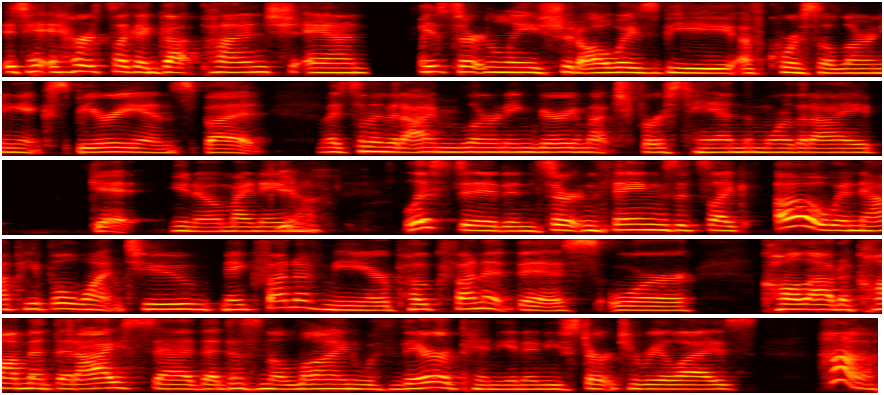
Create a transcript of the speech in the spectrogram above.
It, it hurts like a gut punch and it certainly should always be, of course, a learning experience, but it's something that I'm learning very much firsthand the more that I get, you know, my name yeah. listed in certain things. It's like, oh, and now people want to make fun of me or poke fun at this or call out a comment that I said that doesn't align with their opinion. And you start to realize, huh,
